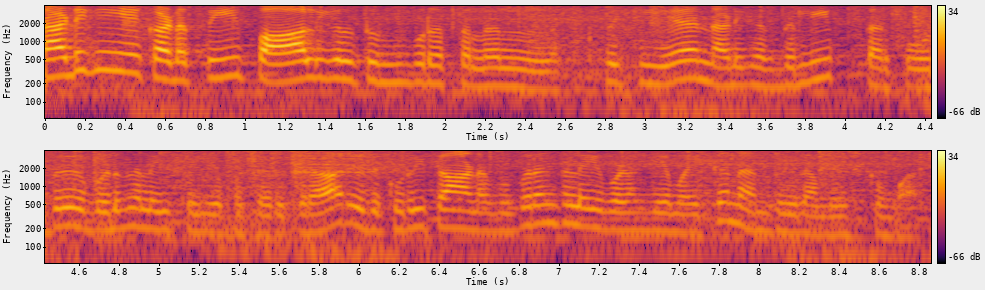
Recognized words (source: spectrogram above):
நடிகையை கடத்தி பாலியல் துன்புறுத்தலில் சிக்கிய நடிகர் திலீப் தற்போது விடுதலை செய்யப்பட்டிருக்கிறார். இது குறித்தான விவரங்களை வழங்கியமைக்கு நன்றி ரமேஷ்குமார்.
